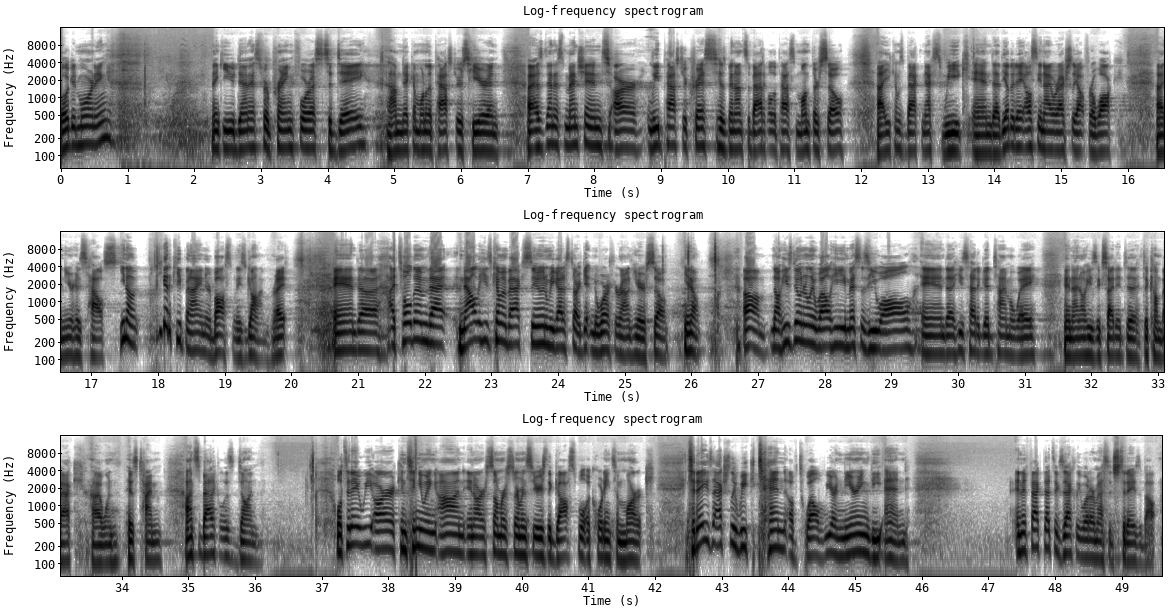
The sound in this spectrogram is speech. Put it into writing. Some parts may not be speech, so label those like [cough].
Well, good morning. Thank you, Dennis, for praying for us today. I'm Nick, I'm one of the pastors here. And uh, as Dennis mentioned, our lead pastor, Chris, has been on sabbatical the past month or so. Uh, he comes back next week. And uh, the other day, Elsie and I were actually out for a walk uh, near his house. You know, you got to keep an eye on your boss when he's gone, right? And uh, I told him that now that he's coming back soon, we got to start getting to work around here. So, you know. Um, no, he's doing really well. He misses you all, and uh, he's had a good time away. And I know he's excited to, to come back uh, when his time on sabbatical is done. Well, today we are continuing on in our summer sermon series, The Gospel According to Mark. Today is actually week 10 of 12. We are nearing the end. And in fact, that's exactly what our message today is about.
